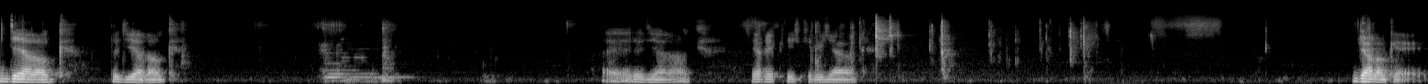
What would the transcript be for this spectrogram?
dialogue, le dialogue. Et le dialogue, les répliques le dialogue. Dialoguer.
